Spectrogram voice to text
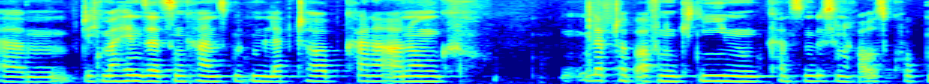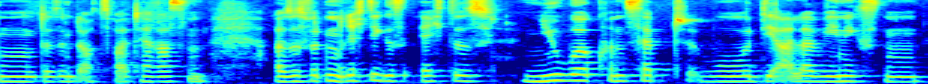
ähm, dich mal hinsetzen kannst mit dem Laptop, keine Ahnung, Laptop auf den Knien, kannst ein bisschen rausgucken. Da sind auch zwei Terrassen. Also es wird ein richtiges, echtes New Work-Konzept, wo die allerwenigsten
